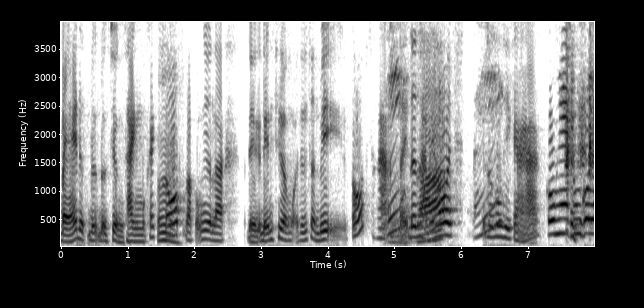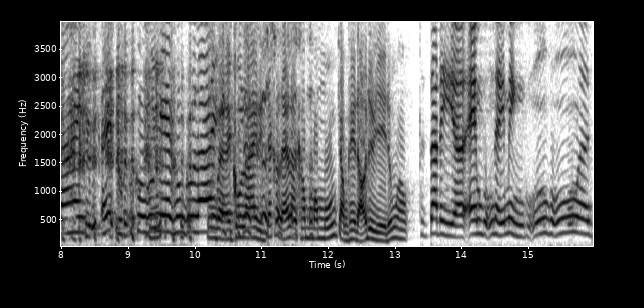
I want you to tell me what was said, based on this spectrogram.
bé được được được trưởng thành một cách Ừ. tốt và cũng như là để đến trường mọi thứ chuẩn bị tốt chẳng hạn. Ý. đấy đơn giản thế thôi. Đấy. Chứ không gì cả. Cô nghe không cô like. Đấy cô, nghe không cô like? Về cô Lai thì chắc có lẽ là không mong muốn chồng thay đổi điều gì đúng không? Thực ra thì ờ, em cũng thấy mình cũng cũng ờ,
